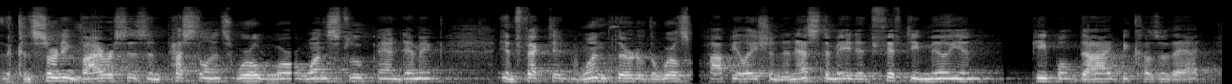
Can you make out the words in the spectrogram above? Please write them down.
the concerning viruses and pestilence, World War I's flu pandemic infected one third of the world's population. An estimated 50 million people died because of that.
